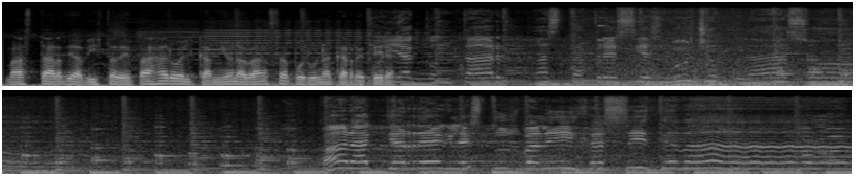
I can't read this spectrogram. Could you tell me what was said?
Más tarde, a vista de pájaro, el camión avanza por una carretera. Voy a contar hasta tres si es mucho plazo. Para que arregles tus valijas y te vas.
